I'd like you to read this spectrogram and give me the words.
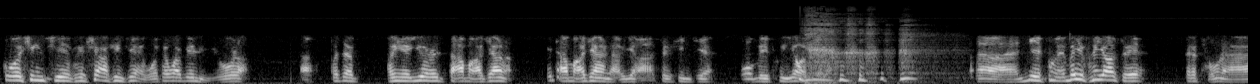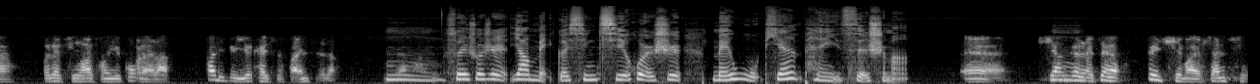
过个星期或者下星期我在外边旅游了，啊，或者朋友约人打麻将了，一打麻将了，哎呀，这个星期我没碰药水了，啊，你碰没喷药水，这个虫卵或者其他虫又过来了，它里边又开始繁殖了。嗯，所以说是要每个星期或者是每五天喷一次，是吗？哎，相隔了这最起码有三次。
